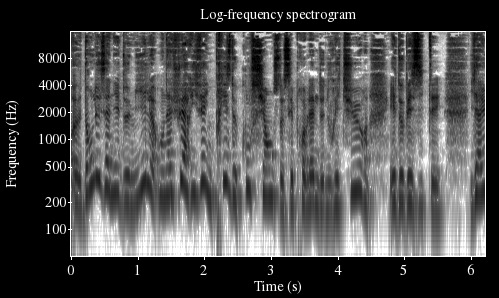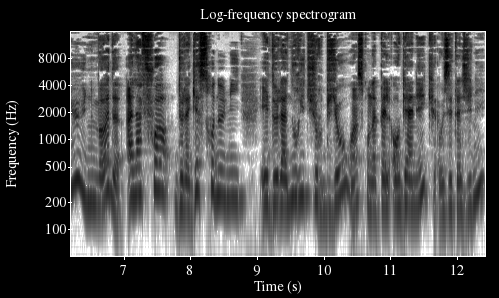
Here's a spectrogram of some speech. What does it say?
euh, dans les années 2000, on a vu arriver une prise de conscience de ces problèmes de nourriture et d'obésité. Il y a eu une mode à la fois de la gastronomie et de la nourriture bio, hein, ce qu'on appelle organique aux États-Unis.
